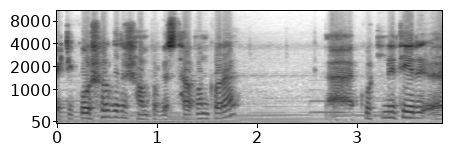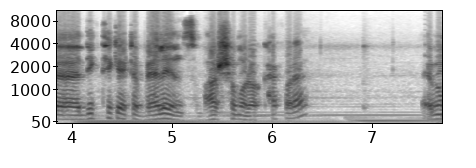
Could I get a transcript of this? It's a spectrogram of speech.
একটি কৌশলগত সম্পর্ক স্থাপন করা কূটনীতির দিক থেকে একটা ব্যালেন্স, ভারসাম্য রক্ষা করা এবং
